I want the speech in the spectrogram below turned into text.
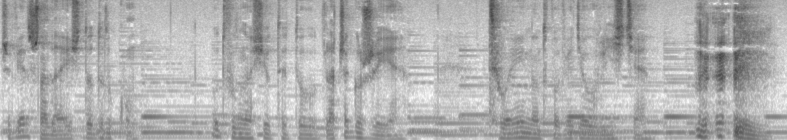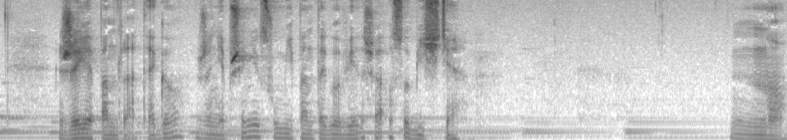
czy wiersz nadaje się do druku. Utwór nosił tytuł Dlaczego żyje? Twain odpowiedział w liście Żyje pan dlatego, że nie przyniósł mi pan tego wiersza osobiście. No,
